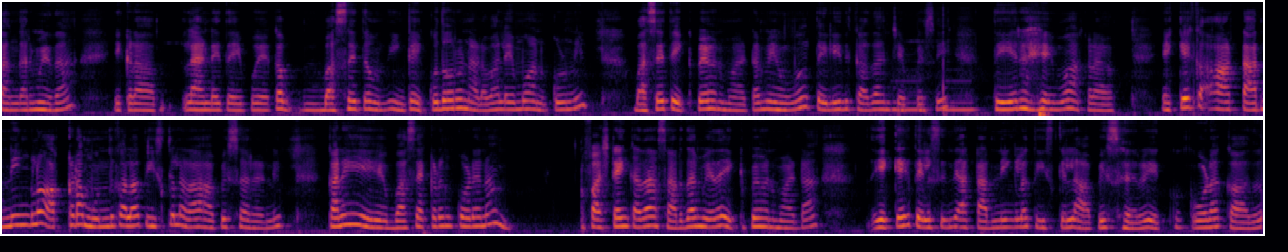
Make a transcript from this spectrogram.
కంగారు మీద. ఇక్కడ ల్యాండ్ అయితే అయిపోయాక బస్సు అయితే ఉంది. ఇంకా ఎక్కువ దూరం నడవాలేమో అనుకుని బస్సు అయితే ఎక్కిపోయామన్నమాట మేము తెలియదు కదా అని చెప్పేసి తీరా ఏమో అక్కడ ఎక్కాక ఆ టర్నింగ్లో అక్కడ ముందుకు అలా తీసుకెళ్ళి అలా ఆపేస్తారండి కానీ బస్సు ఎక్కడం కూడానా ఫస్ట్ టైం కదా సరదా మీద ఎక్కిపోయామన్నమాట ఎక్కాక తెలిసింది ఆ టర్నింగ్లో తీసుకెళ్ళి ఆపేశారు. ఎక్కువ కూడా కాదు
